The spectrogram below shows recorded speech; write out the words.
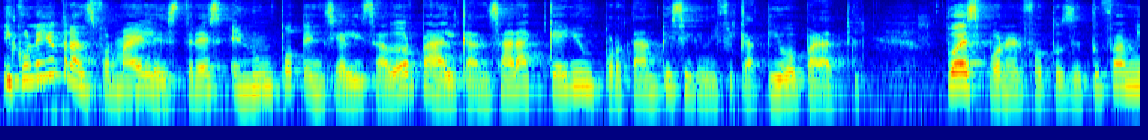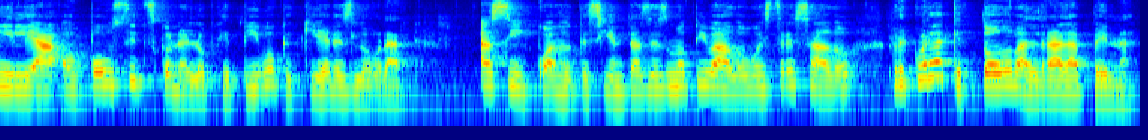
y con ello transformar el estrés en un potencializador para alcanzar aquello importante y significativo para ti. Puedes poner fotos de tu familia o post-its con el objetivo que quieres lograr. Así, cuando te sientas desmotivado o estresado, recuerda que todo valdrá la pena,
